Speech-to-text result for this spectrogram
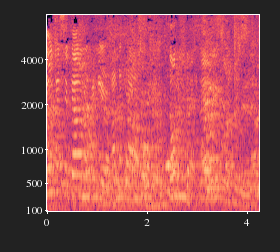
don't you sit down over here on the ground? Don't do that. That is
